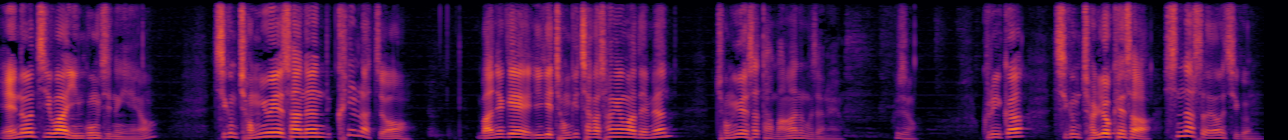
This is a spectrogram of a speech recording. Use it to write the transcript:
에너지와 인공지능이에요. 지금 정유회사는 큰일 났죠. 만약에 이게 전기차가 상용화되면 정유회사 다 망하는 거잖아요. 그죠? 그러니까 지금 전력회사 신났어요, 지금.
